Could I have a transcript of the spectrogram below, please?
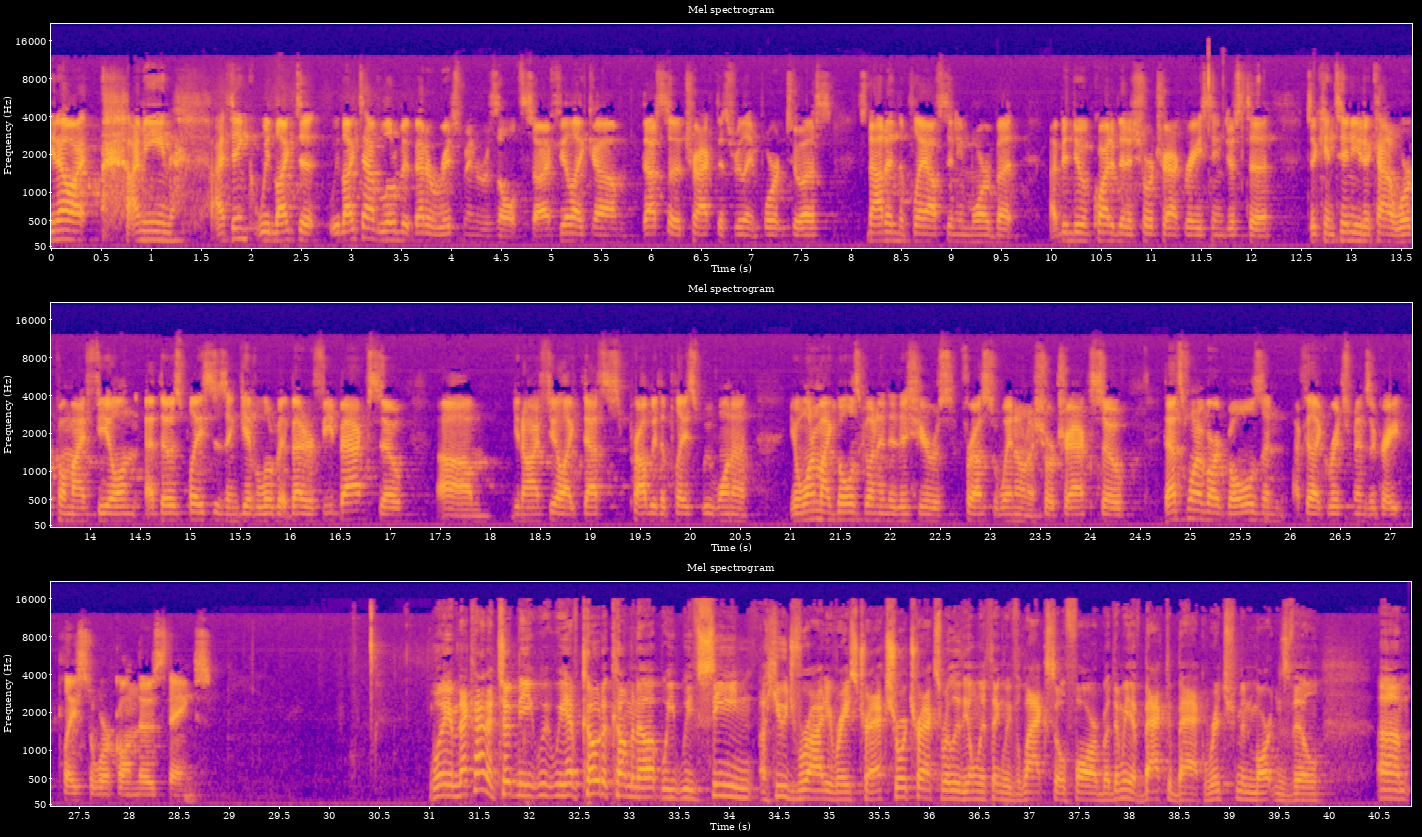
You know, I, I mean, I think we'd like to we'd like to have a little bit better Richmond results. So I feel like um, that's a track that's really important to us. It's not in the playoffs anymore, but I've been doing quite a bit of short track racing just to to continue to kind of work on my feel at those places and give a little bit better feedback. So, um, you know, I feel like that's probably the place we want to. You know, one of my goals going into this year was for us to win on a short track. So that's one of our goals, and I feel like Richmond's a great place to work on those things. William, that kind of took me. We, we have COTA coming up. We, we've seen a huge variety of racetracks. Short track's really the only thing we've lacked so far, but then we have back to back Richmond, Martinsville. Um,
